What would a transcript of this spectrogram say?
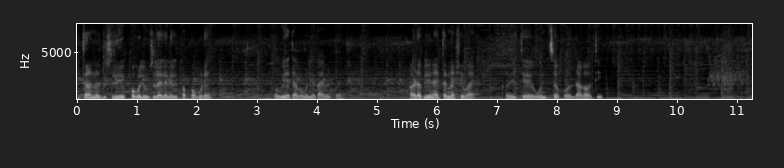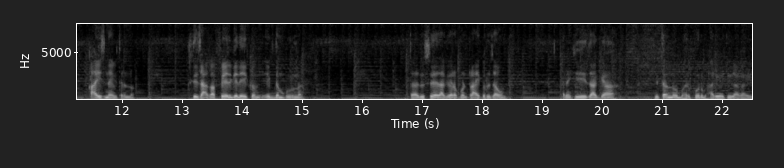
मित्रांनो दुसरी एक पगोली उचलायला गेली पप्पा पुढे बघूया त्या पगोलीला काय भेटतं अडकली नाही तर नशीब आहे. कारण इथे उंच खोल जागा होती. काहीच नाही मित्रांनो. ती जागा फेल गेली एकदम एकदम पूर्ण. तर दुसऱ्या जागेवर आपण ट्राय करू जाऊन. कारण ही जागा मित्रांनो भरपूर भारी होती जागा ही.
